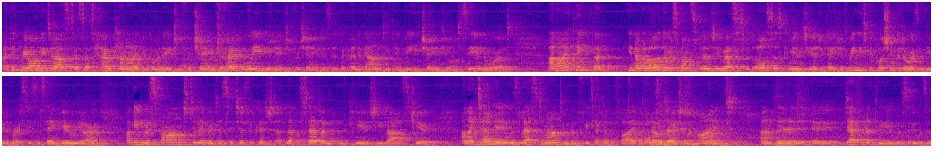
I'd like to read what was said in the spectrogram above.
I think we all need to ask ourselves, how can I become an agent for change, or how can we be an agent for change? Is it the kind of Gandhi thing, be the change you want to see in the world? And I think that, you know, a lot of the responsibility rests with us as community educators. We need to be pushing the doors of the universities and saying, here we are. I mean, Respond delivered a certificate at level seven in the community last year. And I tell you, it was less demanding than FETAC level five, I've no doubt in my mind. And the, uh, definitely it was, it was a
